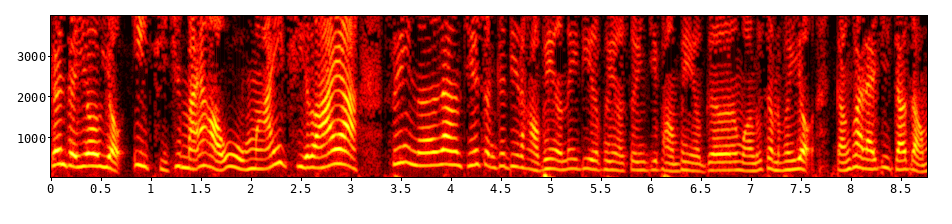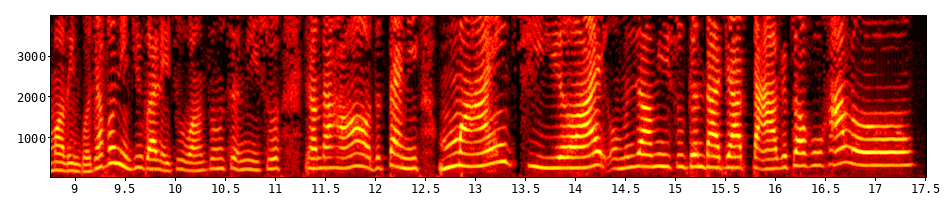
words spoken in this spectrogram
跟着悠悠一起去买好物，买起来呀、啊！所以呢，让全省各地的好朋友、内地的朋友、收音机旁朋友跟网络上的朋友，赶快来去找找茂林国家风景区管理处王宗盛秘书，让他好好的带你买起来。我们让秘书跟大家打个招呼，哈喽。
